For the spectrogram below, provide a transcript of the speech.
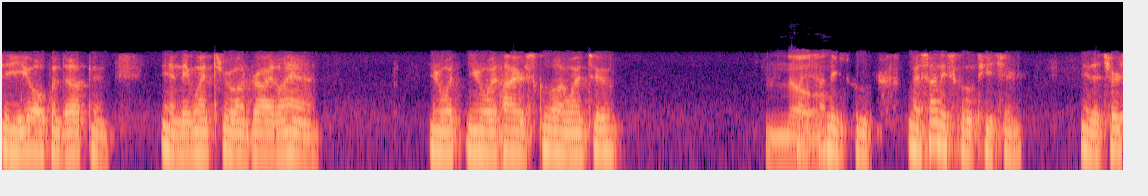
Sea opened up and and they went through on dry land. You know what? You know what higher school I went to? No. My Sunday school. My Sunday school teacher in the church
